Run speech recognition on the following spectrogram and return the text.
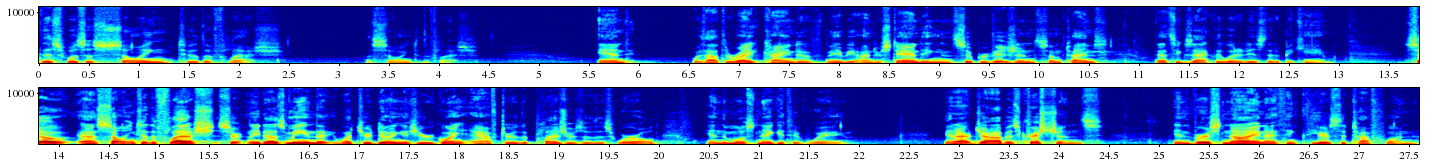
this was a sowing to the flesh, a sowing to the flesh. And without the right kind of maybe understanding and supervision, sometimes that's exactly what it is that it became. So, uh, sowing to the flesh certainly does mean that what you're doing is you're going after the pleasures of this world in the most negative way. And our job as Christians, in verse 9, I think here's the tough one.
